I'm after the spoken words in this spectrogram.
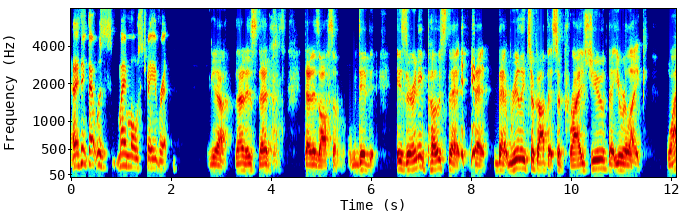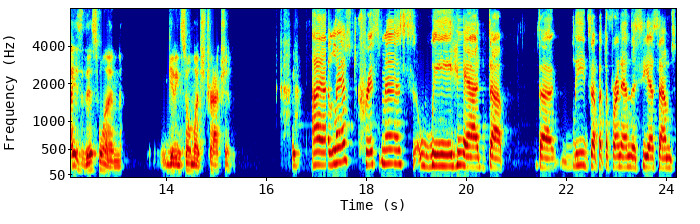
And i think that was my most favorite. Yeah that is that that is awesome. Did is there any post that that that really took off that surprised you that you were like why is this one getting so much traction uh, last Christmas, we had uh, the leads up at the front end, the CSMs.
